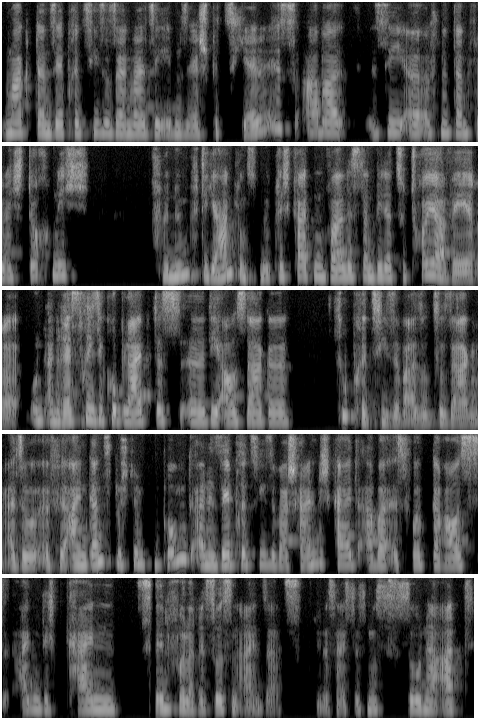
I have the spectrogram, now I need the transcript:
mag dann sehr präzise sein, weil sie eben sehr speziell ist, aber sie eröffnet dann vielleicht doch nicht vernünftige Handlungsmöglichkeiten, weil es dann wieder zu teuer wäre. Und ein Restrisiko bleibt, dass äh, die Aussage zu präzise war, sozusagen. Also äh, für einen ganz bestimmten Punkt eine sehr präzise Wahrscheinlichkeit, aber es folgt daraus eigentlich kein sinnvoller Ressourceneinsatz. Das heißt, es muss so eine Art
